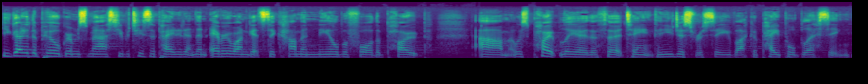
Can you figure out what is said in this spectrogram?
you go to the Pilgrim's Mass, you participated, and then everyone gets to come and kneel before the Pope. Um, it was Pope Leo the 13th, and you just receive like a papal blessing.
